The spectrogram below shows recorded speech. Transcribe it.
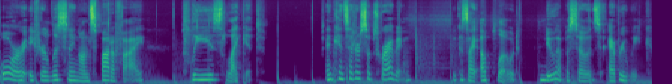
Or if you're listening on Spotify, please like it. And consider subscribing because I upload new episodes every week.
